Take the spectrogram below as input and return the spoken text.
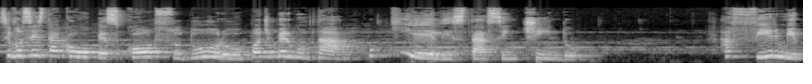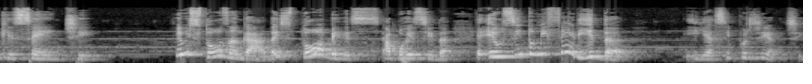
Se você está com o pescoço duro, pode perguntar o que ele está sentindo. Afirme o que sente. Eu estou zangada, estou aborrecida, eu sinto-me ferida e assim por diante.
